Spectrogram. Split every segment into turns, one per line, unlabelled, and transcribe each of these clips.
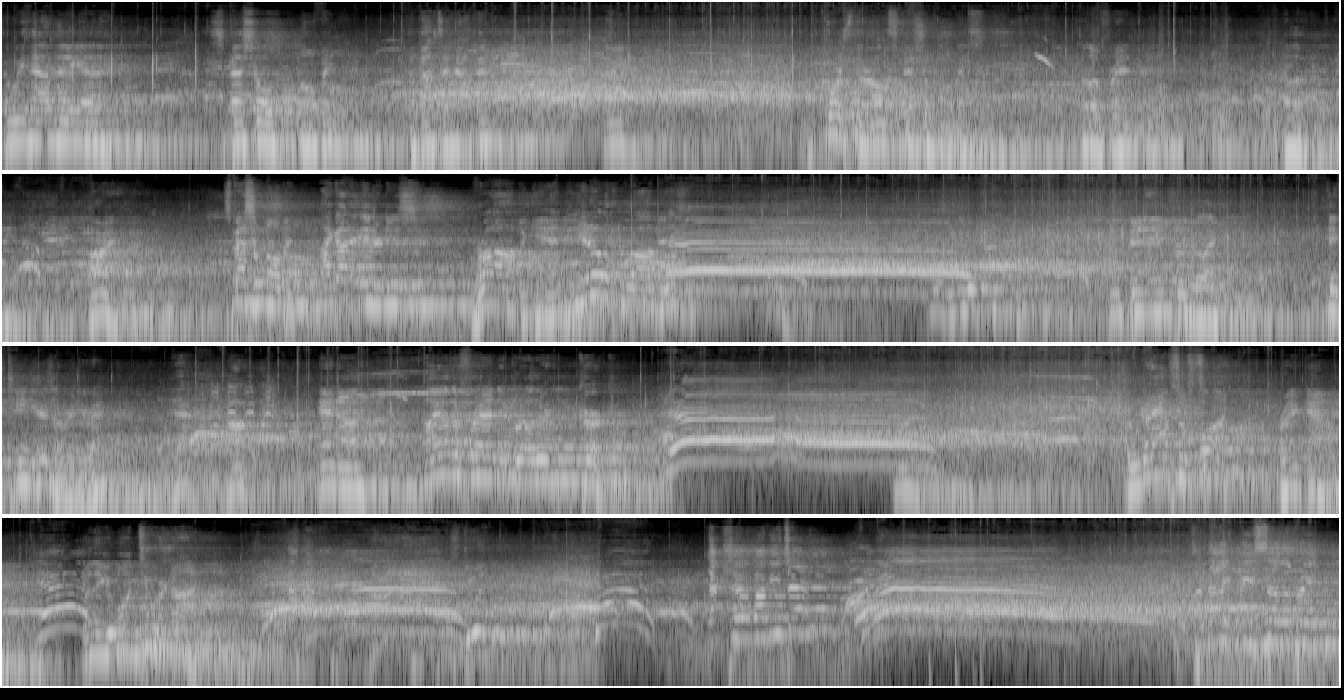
So we have a uh, special moment about to happen. I mean, of course they're all special moments. Hello, friend. Hello. All right. Special moment. I gotta introduce Rob again. You know who Rob is? He's been in for like 15 years already, right? Yeah. Oh. And uh, my other friend and brother, Kirk. So we're gonna have some fun right now. Whether you want to or not. Alright, let's do it.
Jak się bawicie? Tonight we celebrate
